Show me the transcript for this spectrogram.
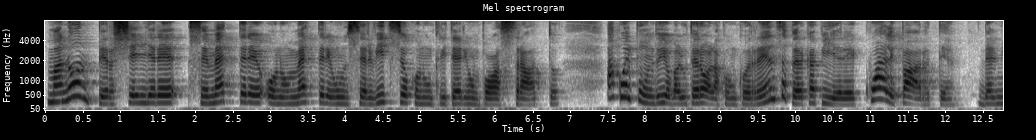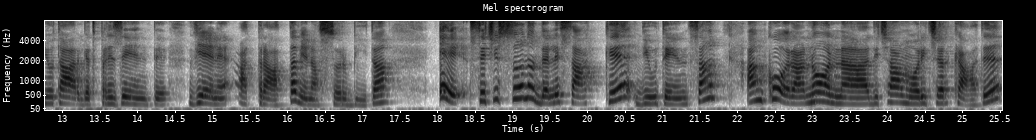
ma non per scegliere se mettere o non mettere un servizio con un criterio un po' astratto. A quel punto io valuterò la concorrenza per capire quale parte del mio target presente viene attratta, viene assorbita e se ci sono delle sacche di utenza ancora non diciamo ricercate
